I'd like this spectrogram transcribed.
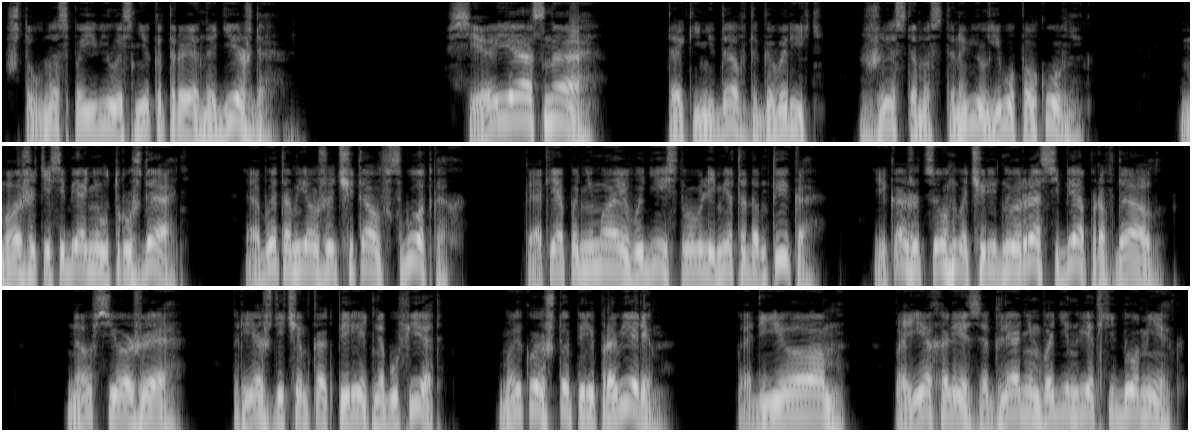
что у нас появилась некоторая надежда. «Все ясно!» Так и не дав договорить, жестом остановил его полковник. «Можете себя не утруждать, об этом я уже читал в сводках. Как я понимаю, вы действовали методом тыка, и кажется, он в очередной раз себя оправдал. Но все же, прежде чем как переть на буфет, мы кое-что перепроверим. Подъем! Поехали, заглянем в один ветхий домик.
